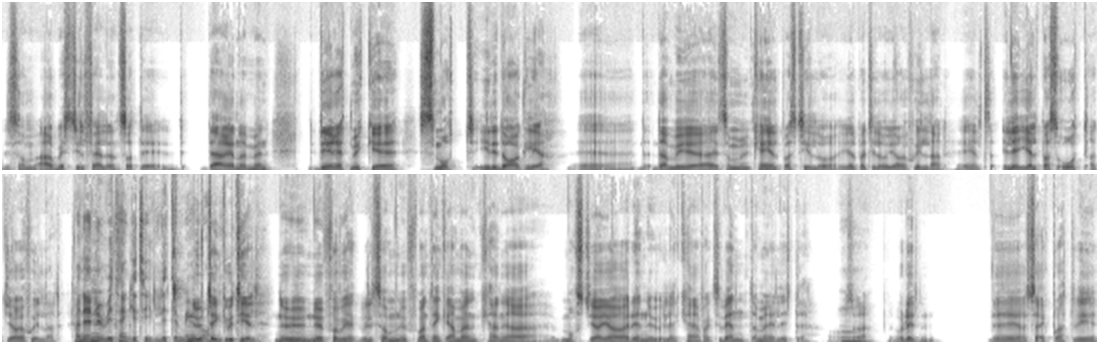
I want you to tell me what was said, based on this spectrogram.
liksom, arbetstillfällen. Så att det, där är, något- men det är rätt mycket smått i det dagliga eh, där vi eh, som kan hjälpas till och hjälpa till att göra skillnad, eller hjälpas åt att göra skillnad. Men det är nu vi tänker till lite mer Nu då. tänker vi till. Nu, Mm. nu, får vi liksom, nu får man tänka, ja, men kan jag, måste jag göra det nu eller kan jag faktiskt vänta med det lite? Och, Mm. sådär. och det, det är jag säker på att vi,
